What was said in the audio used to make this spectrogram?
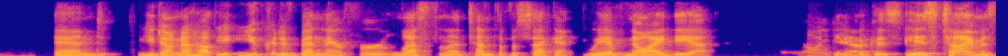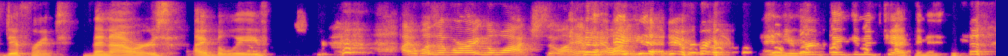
Mm-hmm. And you don't know how you, you could have been there for less than a tenth of a second. We have no idea. No idea. you know because his time is different than ours i believe. I wasn't wearing a watch so i have no idea. and you weren't thinking of checking it.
